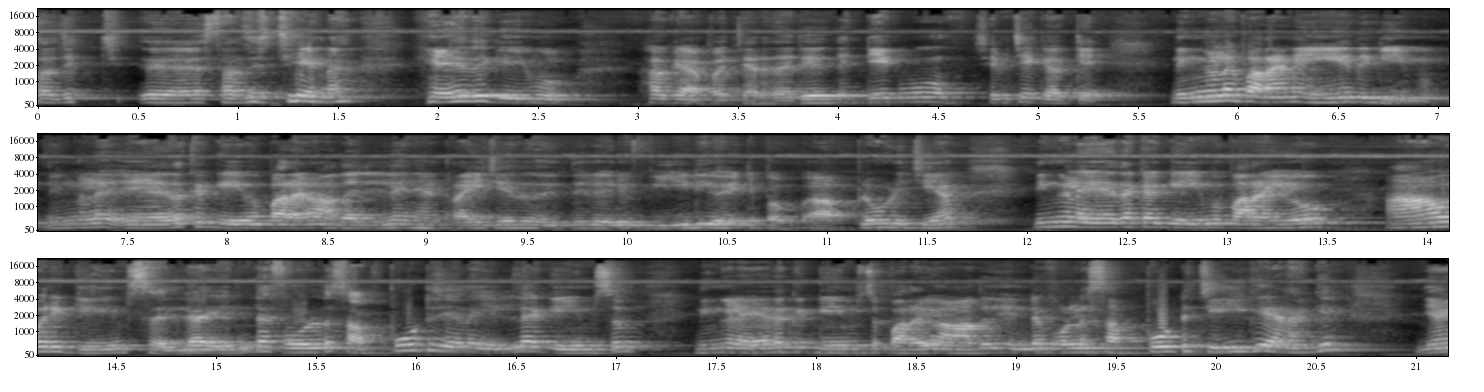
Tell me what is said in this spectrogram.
സജസ്റ്റ് സജസ്റ്റ് ചെയ്യണ ഏത് ഗെയിമും ഓക്കെ അപ്പോൾ ചെറുതായിട്ട് തെറ്റിയൊക്കെ പോകും ക്ഷമിച്ചേക്കാം ഓക്കെ നിങ്ങൾ പറയണ ഏത് ഗെയിമും നിങ്ങൾ ഏതൊക്കെ ഗെയിം പറയുമോ അതെല്ലാം ഞാൻ ട്രൈ ചെയ്ത് ഇതിലൊരു വീഡിയോ ആയിട്ട് ഇപ്പോൾ അപ്ലോഡ് ചെയ്യാം. നിങ്ങൾ ഏതൊക്കെ ഗെയിം പറയുമോ ആ ഒരു ഗെയിംസ് അല്ല എന്റെ ഫോണിൽ സപ്പോർട്ട് ചെയ്യുന്ന എല്ലാ ഗെയിംസും നിങ്ങൾ ഏതൊക്കെ ഗെയിംസ് പറയുമോ അത് എന്റെ ഫോണിൽ സപ്പോർട്ട് ചെയ്യുകയാണെങ്കിൽ ഞാൻ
